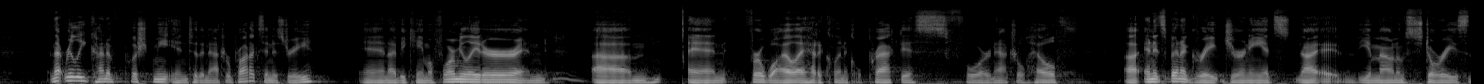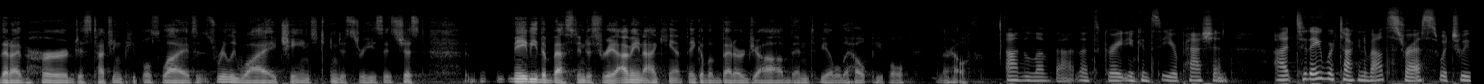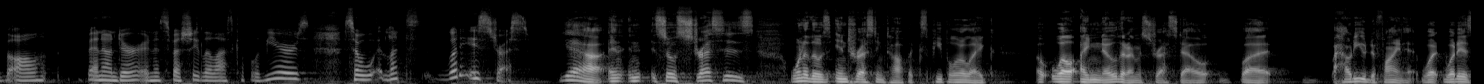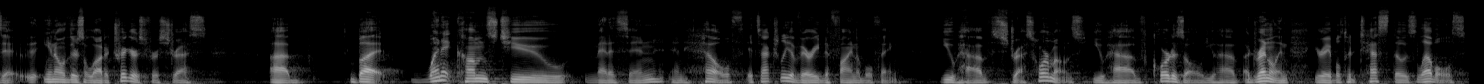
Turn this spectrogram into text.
And that really kind of pushed me into the natural products industry and I became a formulator and hmm. Um, and for a while I had a clinical practice for natural health. Uh, and it's been a great journey. It's not the amount of stories that I've heard just touching people's lives. It's really why I changed industries. It's just maybe the best industry. I mean, I can't think of a better job than to be able to help people in their health. I love that. That's great. You can see your passion. Uh, today we're talking about stress, which we've all been under, and especially the last couple of years. So let's. What is stress? Yeah, and, and so stress is one of those interesting topics. People are like, oh, "Well, I know that I'm stressed out, but how do you define it? What what is it? You know, there's a lot of triggers for stress, uh, but when it comes to medicine and health, it's actually a very definable thing. You have stress hormones, you have cortisol, you have adrenaline. You're able to test those levels.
